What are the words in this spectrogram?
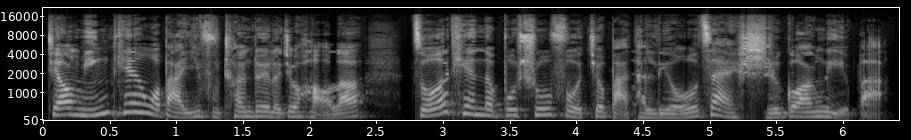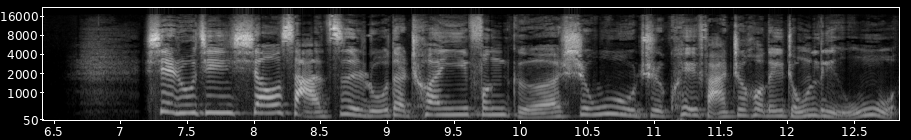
只要明天我把衣服穿对了就好了。昨天的不舒服就把它留在时光里吧。现如今潇洒自如的穿衣风格是物质匮乏之后的一种领悟，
